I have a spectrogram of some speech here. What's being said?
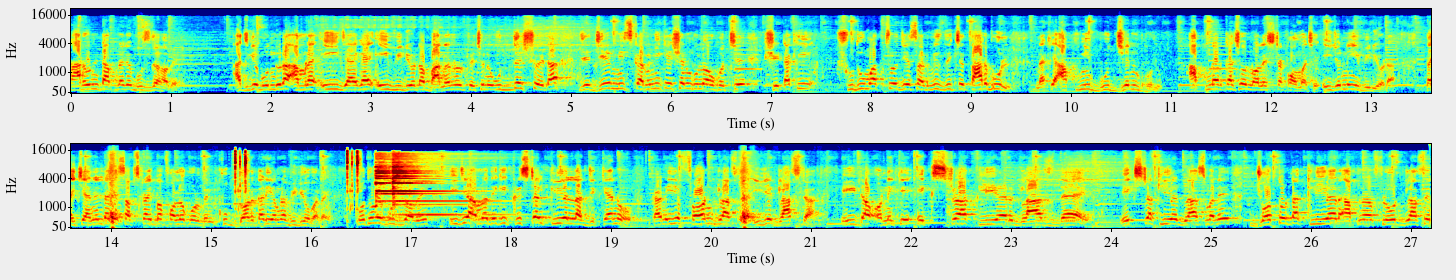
কারণটা আপনাকে বুঝতে হবে। আজকে বন্ধুরা আমরা এই জায়গায় এই ভিডিওটা বানানোর পেছনে উদ্দেশ্য এটা যে যে মিসকমিউনিকেশনগুলো হচ্ছে, সেটা কি শুধুমাত্র যে সার্ভিস দিচ্ছে তার ভুল, নাকি আপনি বুঝছেন ভুল? আপনার কাছেও নলেজটা কম আছে, এই জন্যই এই ভিডিওটা। তাই চ্যানেলটাকে সাবস্ক্রাইব বা ফলো করবেন, খুব দরকারি আমরা ভিডিও বানাই। প্রথমে বুঝতে হবে, এই যে আমরা দেখি ক্রিস্টাল ক্লিয়ার লাগছে, কেন? কারণ এই যে ফ্রন্ট গ্লাসটা এই যে গ্লাসটা এইটা অনেকে এক্সট্রা ক্লিয়ার গ্লাস দেয়। এক্সট্রা ক্লিয়ার গ্লাস মানে যতটা ক্লিয়ার আপনার ফ্লোট গ্লাসে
